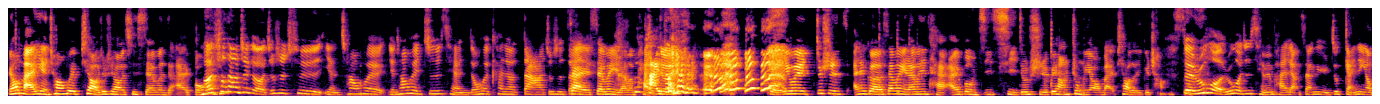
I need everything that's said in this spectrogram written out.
然后买演唱会票就是要去 Seven 的 iPhone，、啊，说到这个，就是去演唱会，演唱会之前，你都会看到大家就是在 Seven Eleven 排队。队 对，因为就是那个 Seven Eleven 那台 iPhone 机器就是非常重要买票的一个场所。对，如果如果就是前面排两三个人，就赶紧要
